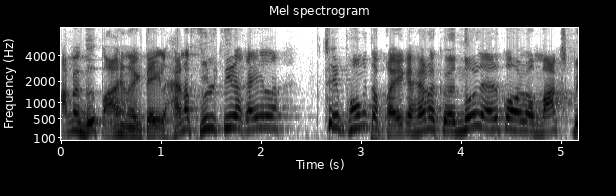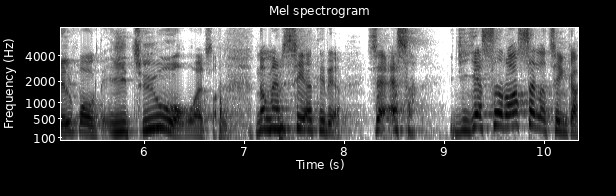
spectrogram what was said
Ej, man ved bare, Henrik Dahl, han har fyldt de der regler til punkt og prikker. Han har kørt 0 alkohol og max spilfrugt i 20 år, altså. Når man ser det der, så altså, jeg sidder også selv og tænker,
